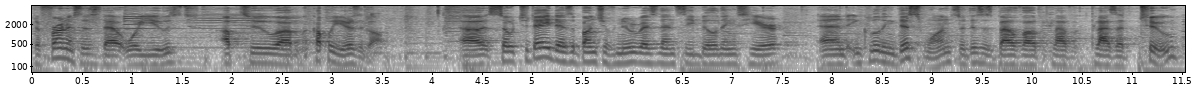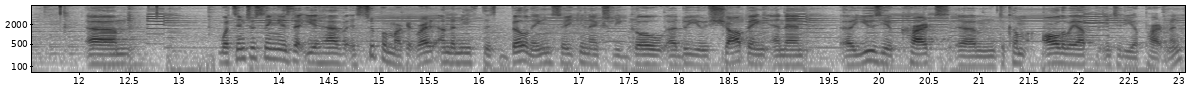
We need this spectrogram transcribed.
the furnaces that were used up to um, a couple years ago. Uh, so today there's a bunch of new residency buildings here and including this one, so this is Belval Plaza 2. Um, what's interesting is that you have a supermarket right underneath this building so you can actually go uh, do your shopping and then uh, use your cart um, to come all the way up into the apartment.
